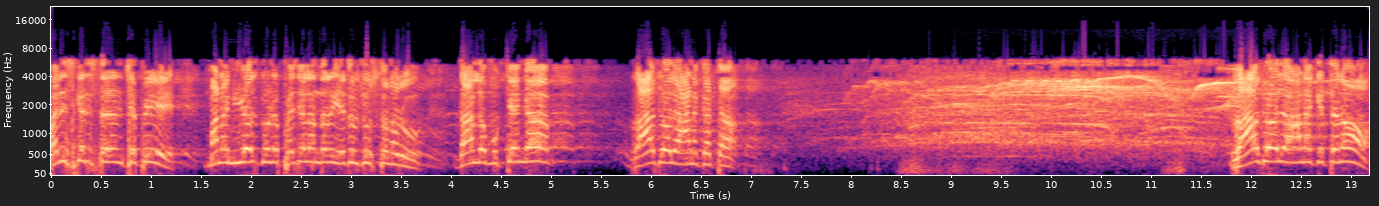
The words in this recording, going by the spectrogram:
పరిష్కరిస్తారని చెప్పి మన నియోజకవర్గ ప్రజలందరూ ఎదురు చూస్తున్నారు. దానిలో ముఖ్యంగా రాజోలి ఆనకట్ట. రాజోలి ఆనకట్టను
